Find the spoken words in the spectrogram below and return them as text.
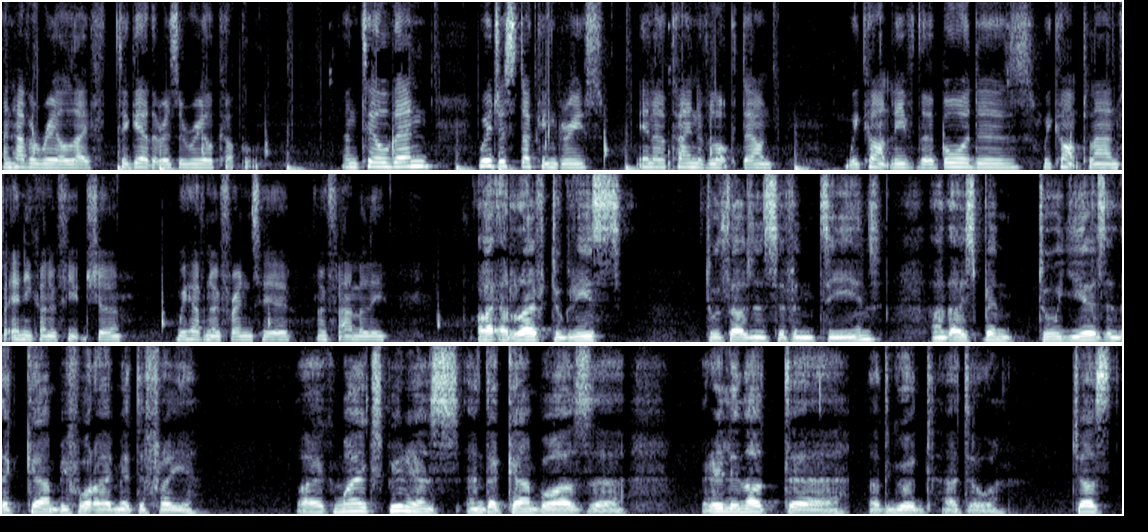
and have a real life together as a real couple. Until then, we're just stuck in Greece in a kind of lockdown. We can't leave the borders, we can't plan for any kind of future. We have no friends here, no family. I arrived to Greece 2017 and I spent two years in the camp before I met the Freya. Like my experience in the camp was uh, really not uh, not good at all. Just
